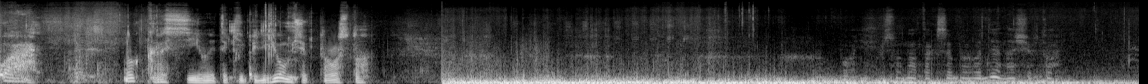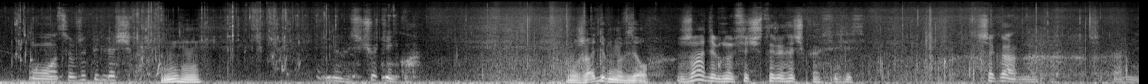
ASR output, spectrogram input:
О! Ну, красивий такий підйомчик просто. Бачиш, вона так себе веде, начебто. О, це вже підлящик. Угу. Дивись, чутенько. Жадібно взяв. Жадібно, всі чотири гачка, офігеть. Шикарно. Шикарний.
